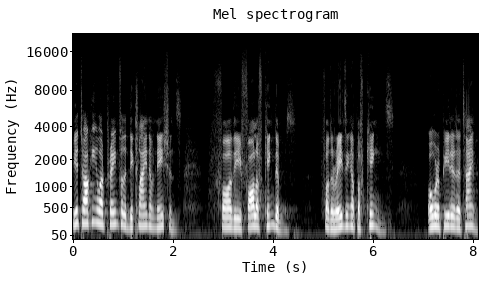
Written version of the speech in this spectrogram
We are talking about praying for the decline of nations, for the fall of kingdoms, for the raising up of kings over a period of time.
